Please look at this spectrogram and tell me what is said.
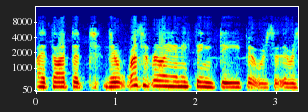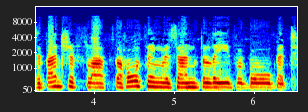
I thought that there wasn't really anything deep. It was there was a bunch of fluff. The whole thing was unbelievable, but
